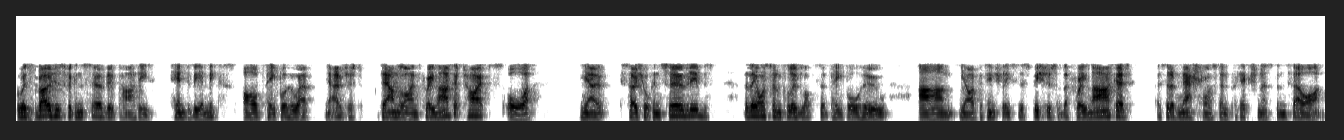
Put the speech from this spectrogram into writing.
Because voters for conservative parties tend to be a mix of people who are, you know, just down the line free market types or, you know, social conservatives. But they also include lots of people who, um, you know, are potentially suspicious of the free market, are sort of nationalist and protectionist and so on.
